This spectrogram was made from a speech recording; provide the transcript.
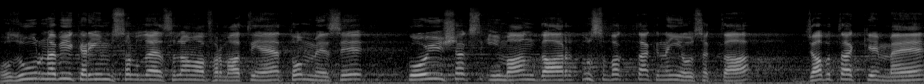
حضور نبی کریم صلی اللہ علیہ وسلم فرماتے ہیں، تم میں سے کوئی شخص ایماندار اس وقت تک نہیں ہو سکتا جب تک کہ میں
